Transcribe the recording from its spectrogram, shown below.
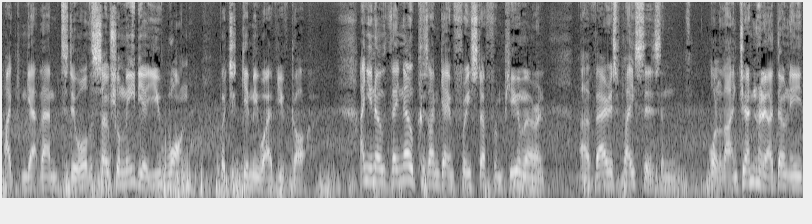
I can get them to do all the social media you want, but just give me whatever you've got. And you know, they know because I'm getting free stuff from Puma and uh, various places and all of that. And generally, I don't need.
